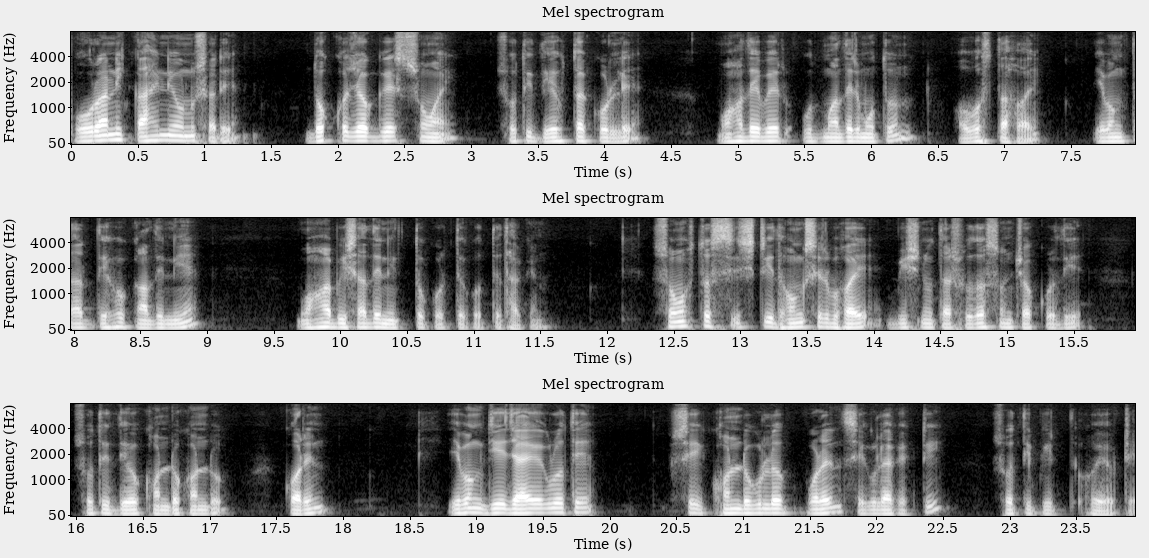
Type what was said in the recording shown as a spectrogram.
পৌরাণিক কাহিনী অনুসারে দক্ষ যজ্ঞের সময় সতী দেহত্যাগ করলে মহাদেবের উদ্মাদের মতন অবস্থা হয় এবং তার দেহ কাঁধে নিয়ে মহাবিষাদে নৃত্য করতে করতে থাকেন। সমস্ত সৃষ্টি ধ্বংসের ভয়ে বিষ্ণু তার সুদর্শন চক্র দিয়ে সতীর দেহ খণ্ড খণ্ড করেন। এবং যে জায়গাগুলোতে সেই খণ্ডগুলো পড়েন সেগুলো এক একটি সতীপীঠ হয়ে ওঠে।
